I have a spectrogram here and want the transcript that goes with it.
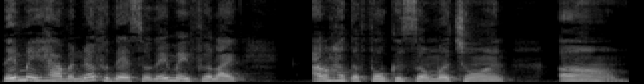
they may have enough of that so they may feel like I don't have to focus so much on um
